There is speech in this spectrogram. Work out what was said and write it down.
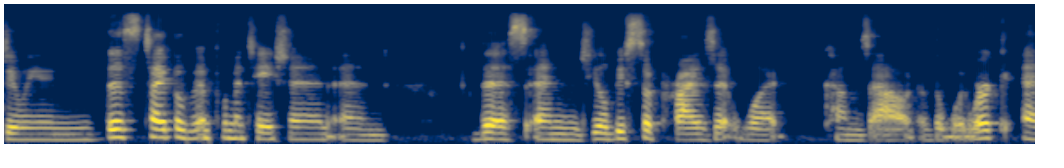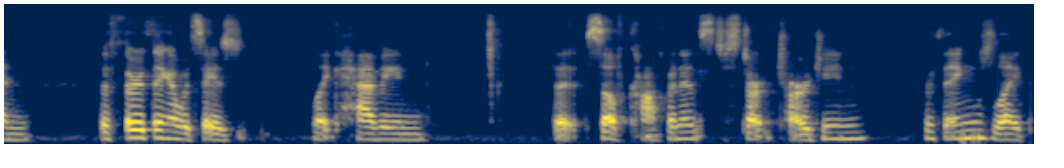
doing this type of implementation and this, and you'll be surprised at what comes out of the woodwork. And the third thing I would say is like having the self confidence to start charging for things. Like,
